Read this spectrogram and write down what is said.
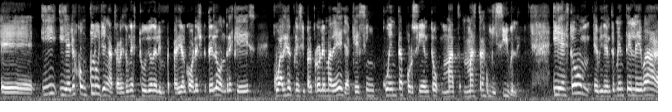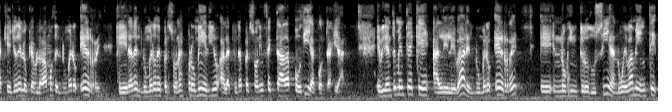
eh, y, ellos concluyen a través de un estudio del Imperial College de Londres que es cuál es el principal problema de ella, que es 50% más, más transmisible. Y esto evidentemente eleva a aquello de lo que hablábamos del número R, que era del número de personas promedio a la que una persona infectada podía contagiar. Evidentemente que al elevar el número R, eh, nos introducía nuevamente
